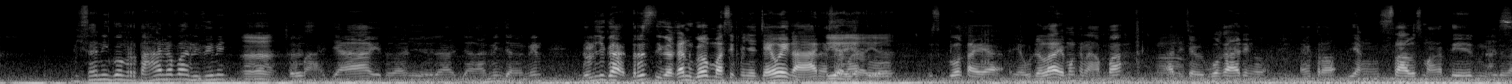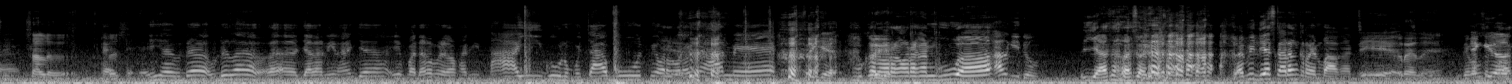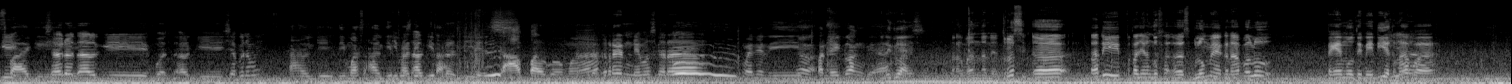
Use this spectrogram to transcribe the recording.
bisa nih gua bertahan apa di sini Heeh. coba aja gitu kan Iya. udah jalanin jalanin dulu juga terus juga kan gua masih punya cewek kan SMA Iya, iya, tuh iya. Terus gua kayak ya udahlah emang kenapa Ah. ada cewek gua kan yang yang ter- yang selalu semangatin gitu Asik. kan Selalu. kayak Terus iya udah udahlah eh, jalanin aja ya padahal dalam hati tai gue udah mau cabut nih orang-orangnya aneh ya? bukan ya? orang-orangan gua Algi dong. iya salah satu tapi dia sekarang keren banget sih Iya. keren ya. dia Thank you Algi. pagi Shout out Algi buat Algi. Siapa namanya? Algi Dimas Algi Dimas Algi Pradipta. Pradipta. Nggak apal gua mah Keren dia mas sekarang. Uh, mainnya di Ya. Pandeglang dia Di kelas. Orang Banten ya. Terus eh, tadi pertanyaan gue sebelumnya kenapa lu pengen multimedia? Iya. Kenapa?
